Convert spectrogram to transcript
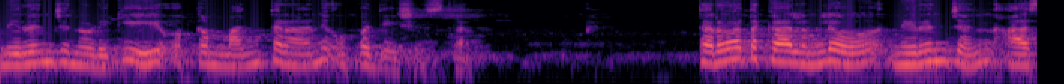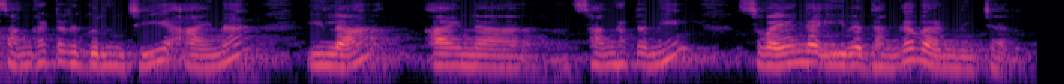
నిరంజనుడికి ఒక మంత్రాన్ని ఉపదేశిస్తారు. తర్వాత కాలంలో నిరంజన్ ఆ సంఘటన గురించి ఆయన ఇలా ఆయన సంఘటనని స్వయంగా ఈ విధంగా వర్ణించారు.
